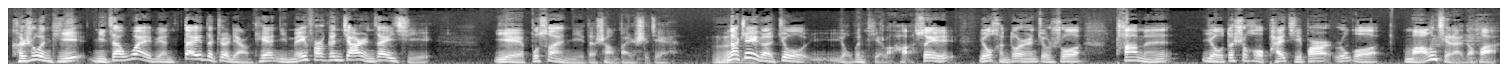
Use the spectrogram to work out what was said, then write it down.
可是问题，你在外边待的这两天，你没法跟家人在一起，也不算你的上班时间。那这个就有问题了哈。所以有很多人就是说，他们有的时候排几班，如果忙起来的话，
